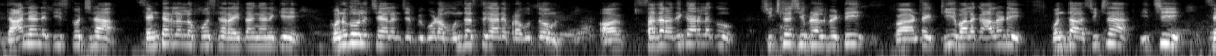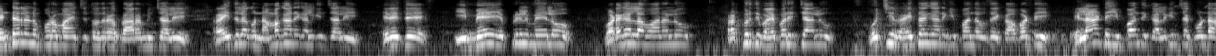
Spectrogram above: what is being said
ధాన్యాన్ని తీసుకొచ్చిన సెంటర్లలో పోసిన రైతాంగానికి కొనుగోలు చేయాలని చెప్పి కూడా ముందస్తుగానే ప్రభుత్వం ఆ, సదరు అధికారులకు శిక్షణ శిబిరాలు పెట్టి అంటే టీ- వాళ్ళకి ఆల్రెడీ కొంత శిక్షణ ఇచ్చి సెంటర్లను పురమాయించి తొందరగా ప్రారంభించాలి. రైతులకు నమ్మకాన్ని కలిగించాలి. ఏదైతే ఈ మే ఏప్రిల్ మేలో వడగళ్ళ వానలు ప్రకృతి వైపరీత్యాలు వచ్చి రైతాంగానికి ఇబ్బంది అవుతాయి కాబట్టి ఎలాంటి ఇబ్బంది కలిగించకుండా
